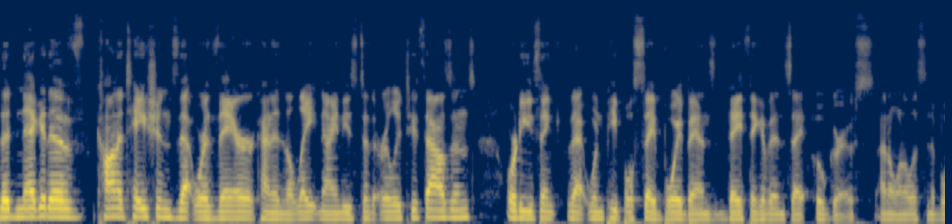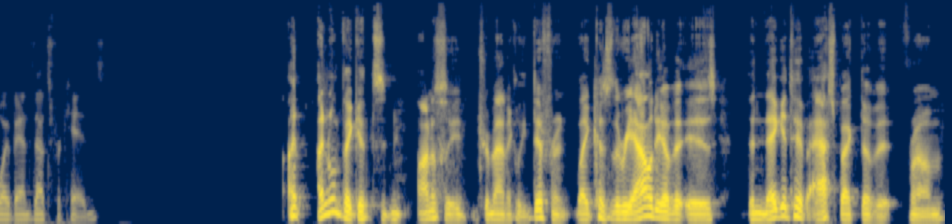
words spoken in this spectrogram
the negative connotations that were there kind of in the late 90s to the early 2000s or do you think that when people say boy bands they think of it and say oh gross. I don't want to listen to boy bands. That's for kids I I don't think it's honestly dramatically different. Like because the reality of it is the negative aspect of it from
